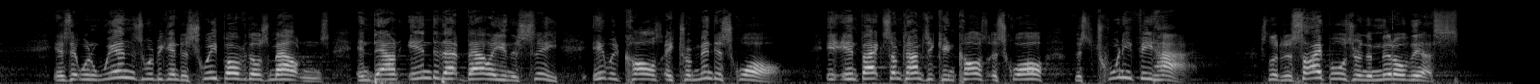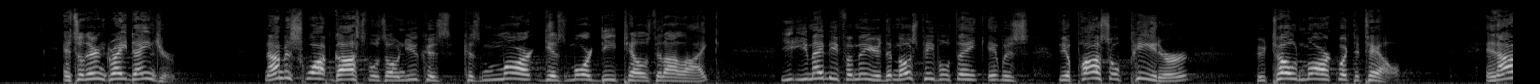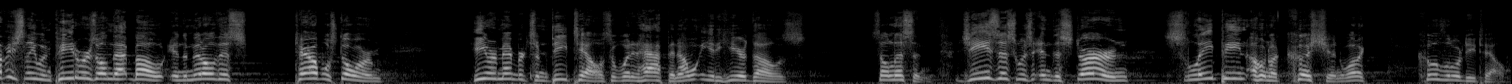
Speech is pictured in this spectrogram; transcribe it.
is that when winds would begin to sweep over those mountains and down into that valley in the sea, it would cause a tremendous squall. In fact, sometimes it can cause a squall that's 20 feet high. So the disciples are in the middle of this. And so they're in great danger. Now, I'm going to swap gospels on you because Mark gives more details that I like. You, you may be familiar that most people think it was the Apostle Peter who told Mark what to tell. And obviously, when Peter was on that boat in the middle of this terrible storm, he remembered some details of what had happened. I want you to hear those. So listen. Jesus was in the stern sleeping on a cushion. What a cool little detail.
